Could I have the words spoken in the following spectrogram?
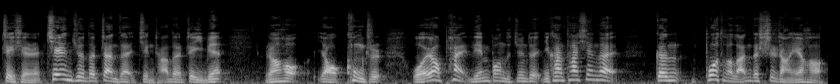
这些人，坚决的站在警察的这一边，然后要控制。我要派联邦的军队。你看他现在跟波特兰的市长也好，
